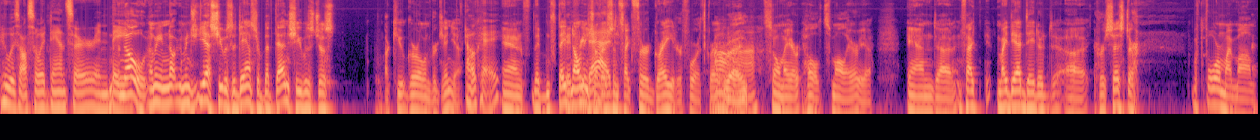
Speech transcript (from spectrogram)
who was also a dancer, and they No, I mean, no, I mean, yes, she was a dancer, but then she was just a cute girl in Virginia. Okay. and they've been, they've Good known for each other since like third grade or fourth grade. Right. So my whole small area, and uh, in fact, my dad dated uh, her sister before my mom,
